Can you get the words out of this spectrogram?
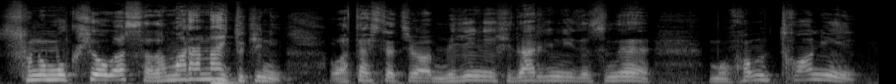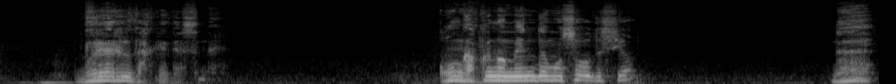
その目標が定まらない時に私たちは右に左にですねもう本当にブレるだけですね。音楽の面でもそうですよ。ね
